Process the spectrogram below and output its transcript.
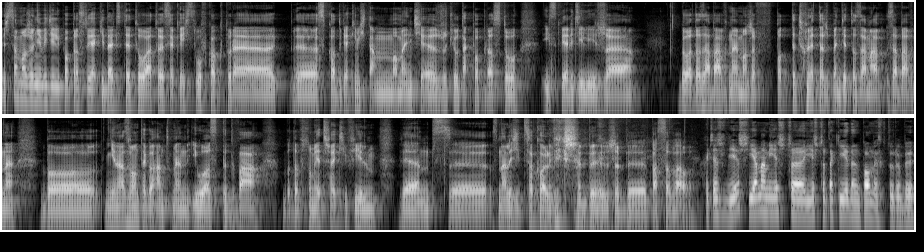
Wiesz co, może nie wiedzieli po prostu jaki dać tytuł, a to jest jakieś słówko, które e, Scott w jakimś tam momencie rzucił tak po prostu i stwierdzili, że było to zabawne, może w podtytule też będzie to zabawne, bo nie nazwą tego Ant-Man i Wasp 2, bo to w sumie trzeci film, więc yy, znaleźli cokolwiek, żeby, żeby pasowało. Chociaż wiesz, ja mam jeszcze, jeszcze taki jeden pomysł, który by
